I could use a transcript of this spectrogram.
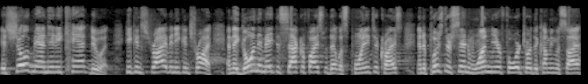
It showed man that he can't do it. He can strive and he can try. And they go and they make the sacrifice that was pointing to Christ and to push their sin one year forward toward the coming Messiah,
